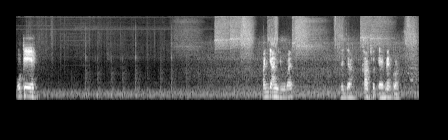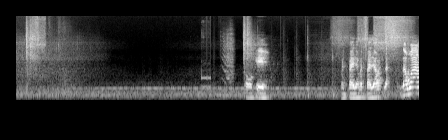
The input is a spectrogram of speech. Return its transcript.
โอเค มันยังอยู่ไหมเดี๋ยวจะเข้าชุดแอร์แม่งก่อน โอเค มันไปแล้วมันไปแล้วระระว่าง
